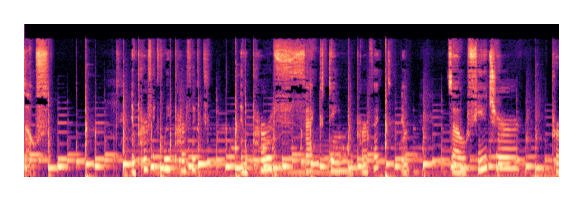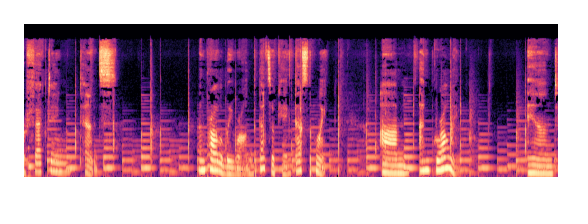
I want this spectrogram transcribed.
self. Imperfectly perfect, imperfecting perfect so, future perfecting tense. I'm probably wrong, but that's okay. That's the point. Um, I'm growing, and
